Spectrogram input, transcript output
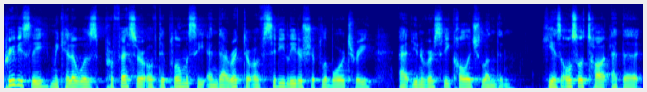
Previously, Michele was Professor of Diplomacy and Director of City Leadership Laboratory at University College London. He has also taught at the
